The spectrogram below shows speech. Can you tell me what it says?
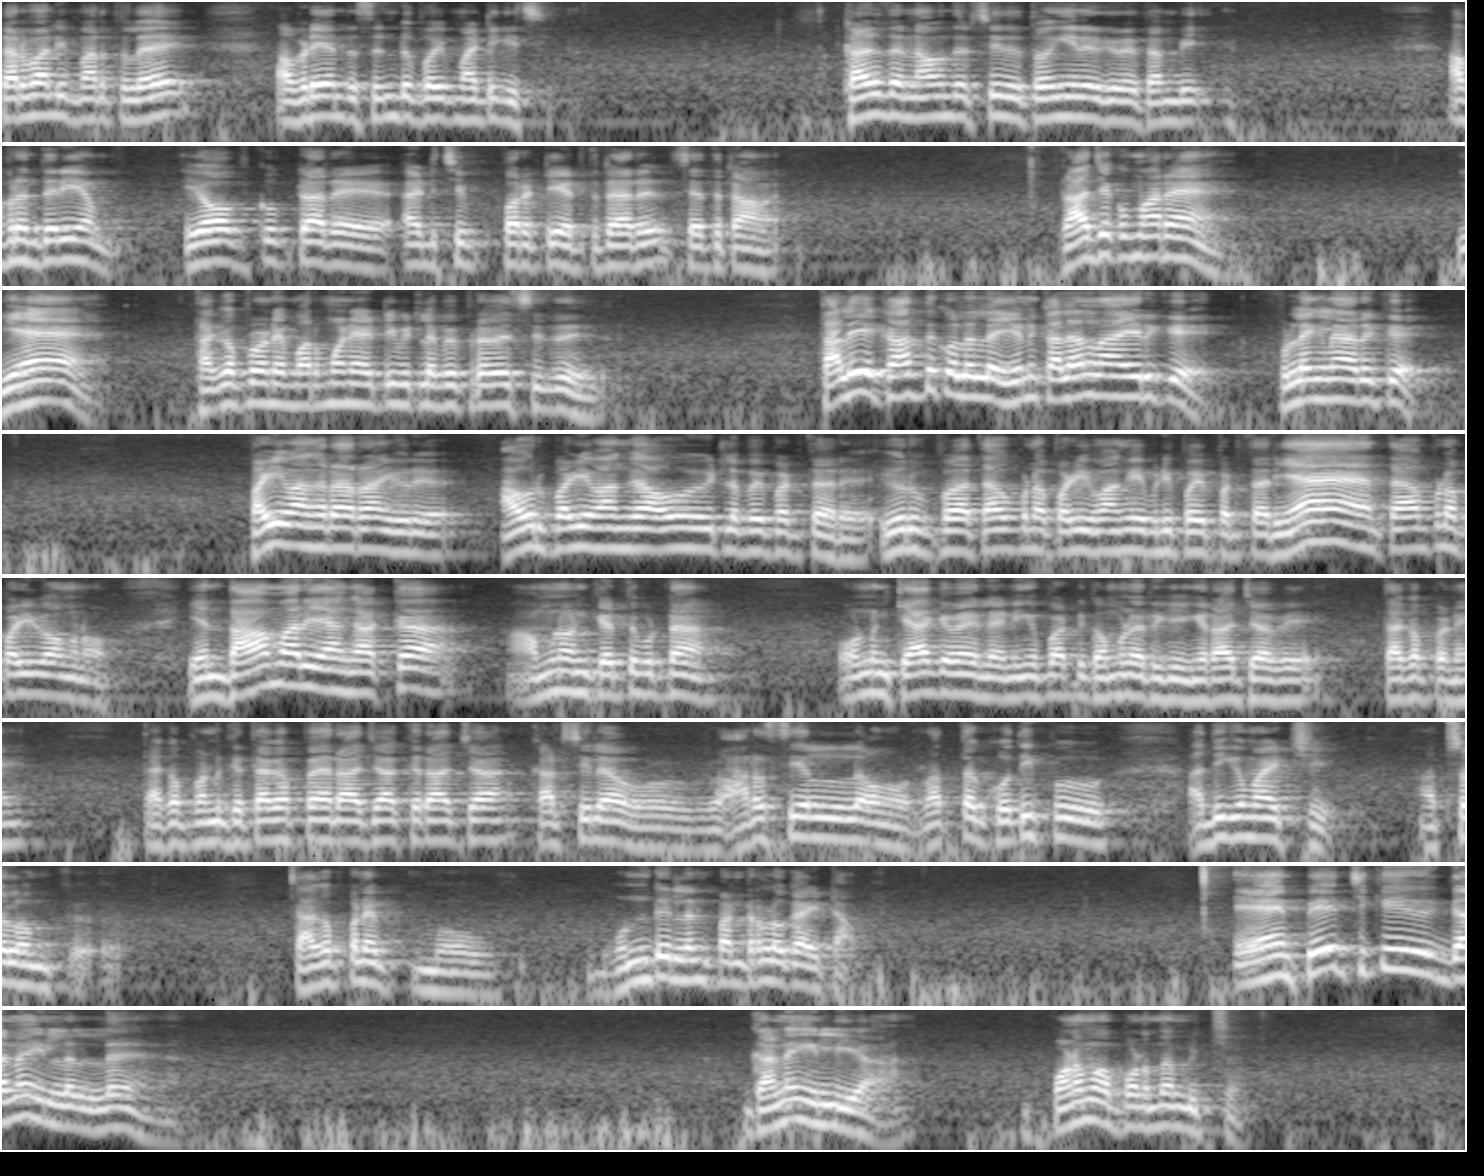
கர்வாலி மரத்தில் அப்படியே அந்த சிண்டு போய் மாட்டிக்கிச்சு. கழுதை நவந்துருச்சு இது தொங்கின்னு இருக்குது தம்பி. அப்புறம் தெரியும் யோப் கூப்பிட்டாரு அடித்து புரட்டி எடுத்துட்டாரு சேர்த்துட்டான் ராஜகுமாரன் ஏன் தகப்பனுடைய மர்மனை அட்டி வீட்டில் போய் பிரவேசிது தலையை காத்து கொள்ளலை எனக்கு கல்யாணம் ஆகிருக்கு பிள்ளைங்களாம் இருக்குது பழி வாங்குறாராம் இவர்? அவர் பழி வாங்க அவர் வீட்டில் போய் படுத்தார். இவர் இப்போ தகப்பனை பழி வாங்க இப்படி போய் படுத்தார். ஏன் தகப்பனை பழி வாங்கணும்? என் தாமாரி எங்கள் அக்கா அம்மனோன்னு கெடுத்து விட்டேன். ஒன்றும் கேட்கவே இல்லை. நீங்கள் பாட்டு கம்முன்னு இருக்கீங்க ராஜாவே தகப்பனே. தகப்பனுக்கு தகப்பன் ராஜாக்கு ராஜா. கடைசியில் அரசியல் ரத்த கொதிப்பு அதிகமாயிடுச்சு. அப்சலோமுக்கு. தகப்பனை ஒன்று இல்லைன்னு பண்ணுற அளவுக்கு ஆயிட்டான். என் பேச்சுக்கு கனம் இல்லைல்ல. கனம் இல்லையா? பணமாக போனதான் மிச்சம்.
